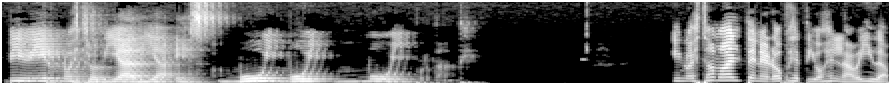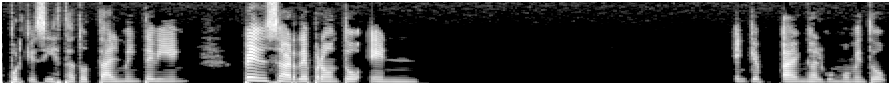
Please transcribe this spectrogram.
Vivir nuestro día a día es muy, muy, muy importante. Y no está mal tener objetivos en la vida, porque sí está totalmente bien pensar de pronto en en que en algún momento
